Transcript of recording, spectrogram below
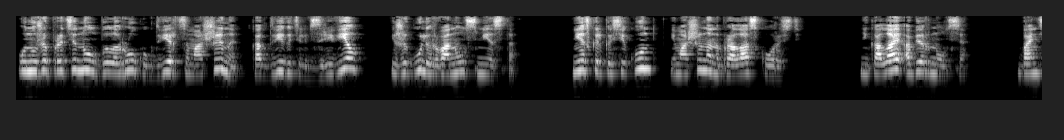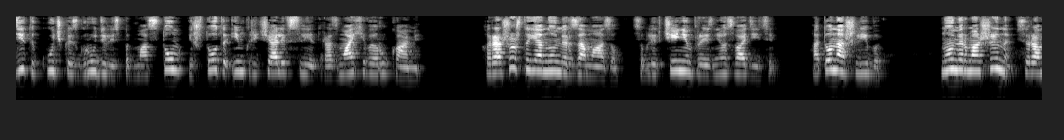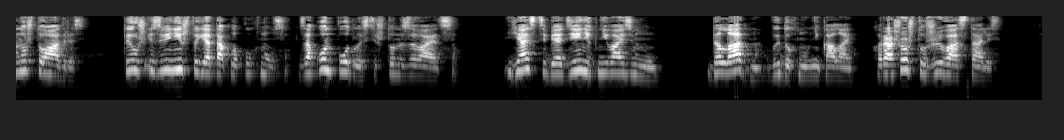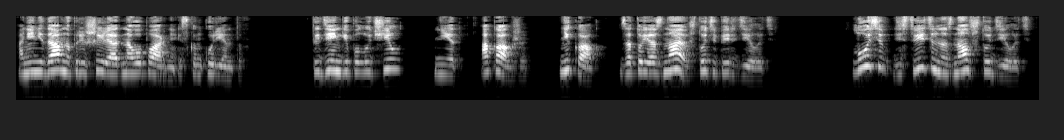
Он уже протянул было руку к дверце машины, как двигатель взревел, и «Жигуль» рванул с места. Несколько секунд, и машина набрала скорость. Николай обернулся. Бандиты кучкой сгрудились под мостом и что-то им кричали вслед, размахивая руками. «Хорошо, что я номер замазал», – с облегчением произнес водитель. «А то нашли бы. Номер машины все равно, что адрес. Ты уж извини, что я так лопухнулся. Закон подлости, что называется. Я с тебя денег не возьму». «Да ладно», – выдохнул Николай. «Хорошо, что живы остались. Они недавно пришили одного парня из конкурентов. Ты деньги получил? Нет. А как же? Никак. Зато я знаю, что теперь делать. Лосев действительно знал, что делать.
